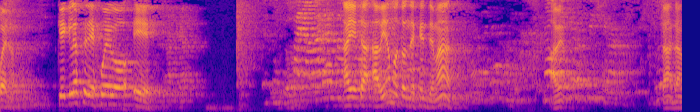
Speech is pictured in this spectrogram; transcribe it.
Bueno, ¿qué clase de juego es? Ahí está, había un montón de gente más. A ver. Ta, ta.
